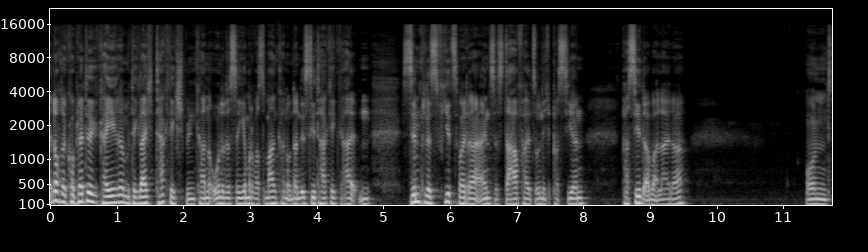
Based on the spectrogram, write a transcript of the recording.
ja doch eine komplette Karriere mit der gleichen Taktik spielen kann, ohne dass da jemand was machen kann und dann ist die Taktik halt ein simples 4-2-3-1, es darf halt so nicht passieren. Passiert aber leider. Und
